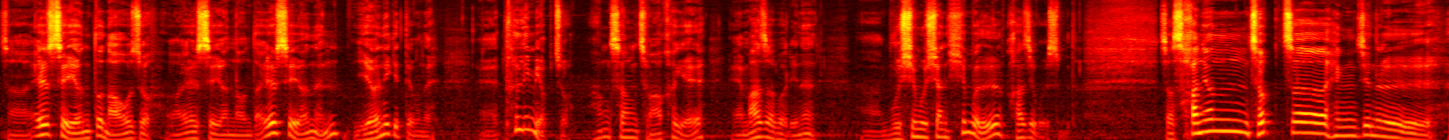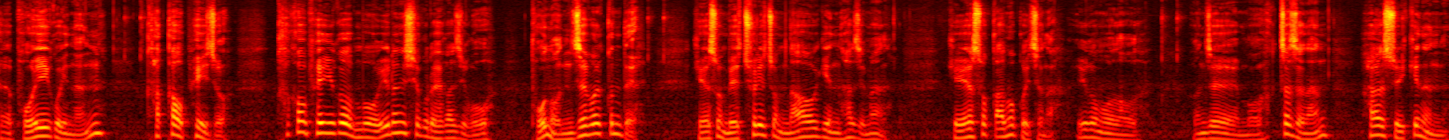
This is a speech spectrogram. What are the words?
자, 엘세 연또 나오죠. 어, 엘세 연 나온다. 엘세 연은 연이기 때문에 에, 틀림이 없죠. 항상 정확하게 에, 맞아버리는 아, 무시무시한 힘을 가지고 있습니다. 자, 4년 적자 행진을 보이고 있는 카카오페이죠. 카카오페이가 뭐 이런 식으로 해가지고 돈 언제 벌 건데 계속 매출이 좀 나오긴 하지만 계속 까먹고 있잖아. 이거 뭐 언제 뭐 흑자 전환 할 수 있기는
